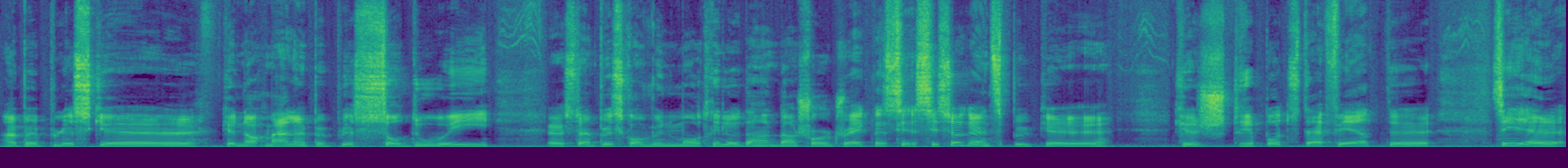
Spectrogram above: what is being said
un peu plus que, normal, un peu plus surdoué. c'est un peu ce qu'on veut nous montrer là, dans, dans short track. C'est, sûr un petit peu que que je ne pas tout à fait. tu sais,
